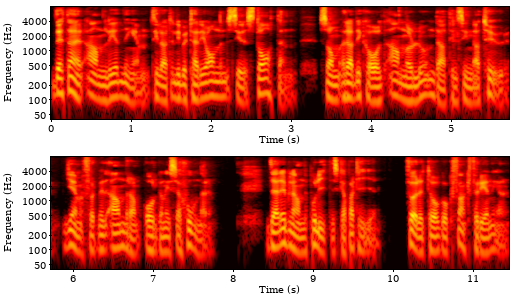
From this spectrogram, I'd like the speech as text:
Detta är anledningen till att libertarianen ser staten som radikalt annorlunda till sin natur jämfört med andra organisationer, däribland politiska partier, företag och fackföreningar,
